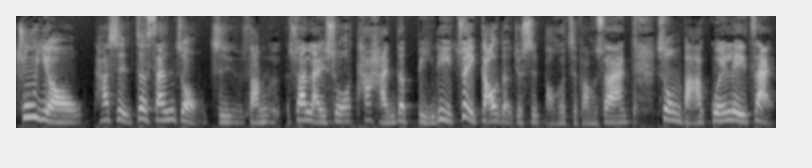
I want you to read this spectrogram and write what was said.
猪油它是这三种脂肪酸来说，它含的比例最高的就是饱和脂肪酸，所以我们把它归类在。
